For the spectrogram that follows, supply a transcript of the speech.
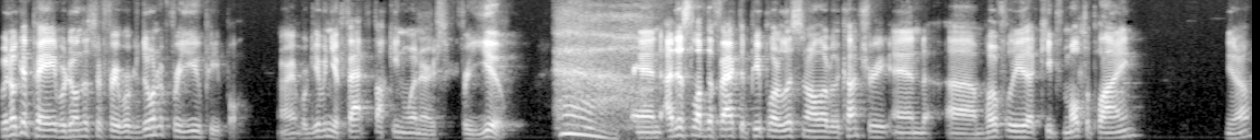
we don't get paid. We're doing this for free. We're doing it for you people. All right, we're giving you fat fucking winners for you. And I just love the fact that people are listening all over the country, and um, hopefully that keeps multiplying. You know,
